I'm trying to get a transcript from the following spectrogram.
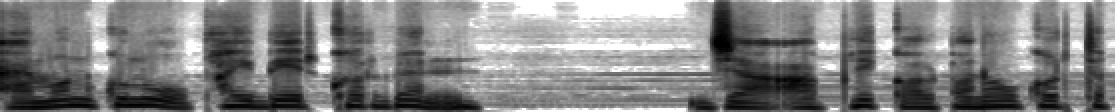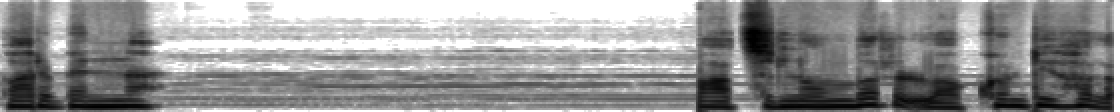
এমন কোনো উপায় বের করবেন যা আপনি কল্পনাও করতে পারবেন না। পাঁচ নম্বর লক্ষণটি হল,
